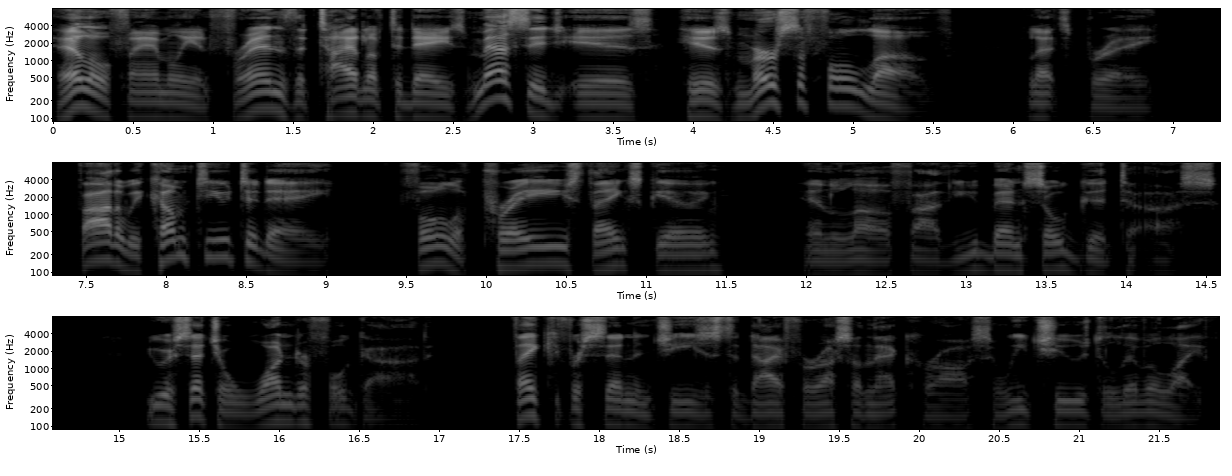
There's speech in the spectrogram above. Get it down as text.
Hello, family and friends. The title of today's message is His Merciful Love. Let's pray. Father, we come to you today full of praise, thanksgiving, and love. Father, you've been so good to us. You are such a wonderful God. Thank you for sending Jesus to die for us on that cross, and we choose to live a life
